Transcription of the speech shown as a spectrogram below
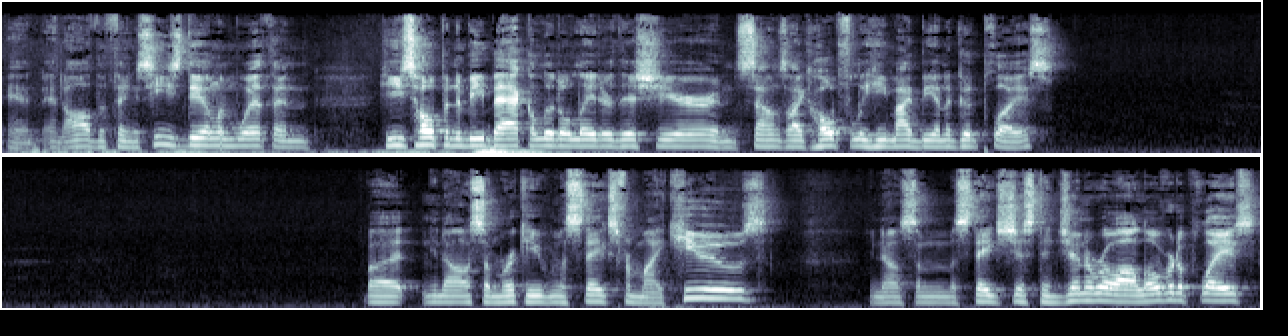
and, and all the things he's dealing with. And he's hoping to be back a little later this year. And sounds like hopefully he might be in a good place. But, you know, some rookie mistakes from Mike Hughes, you know, some mistakes just in general all over the place.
